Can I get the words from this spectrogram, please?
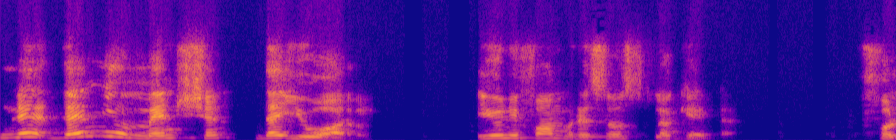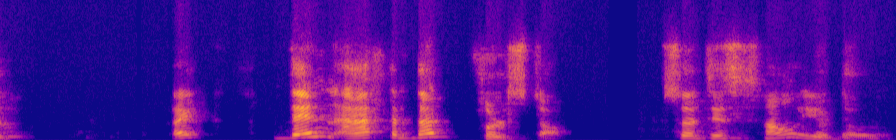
Then you mention the URL, Uniform Resource Locator, full, right? Then after that, full stop. So this is how you do it.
